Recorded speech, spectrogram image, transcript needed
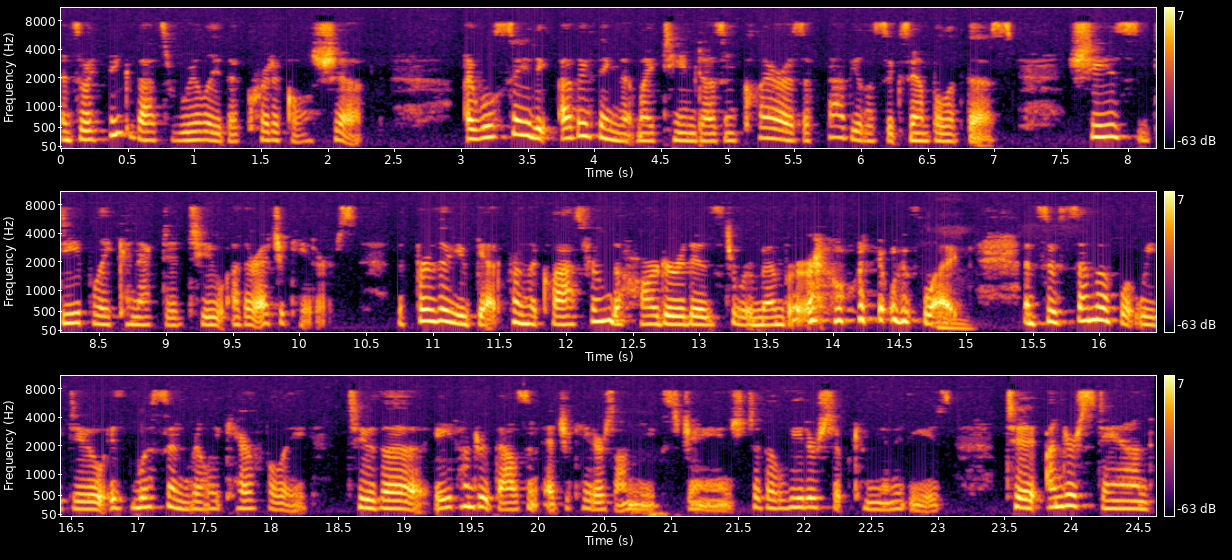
And so I think that's really the critical shift. I will say the other thing that my team does, and Claire is a fabulous example of this. She's deeply connected to other educators. The further you get from the classroom, the harder it is to remember what it was like. Mm. And so some of what we do is listen really carefully to the 800,000 educators on the exchange, to the leadership communities, to understand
